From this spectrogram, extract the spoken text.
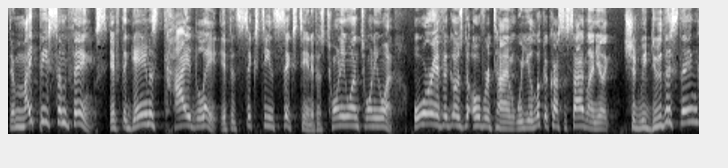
There might be some things. If the game is tied late, if it's 16 16, if it's 21 21, or if it goes to overtime where you look across the sideline, you're like, should we do this thing?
